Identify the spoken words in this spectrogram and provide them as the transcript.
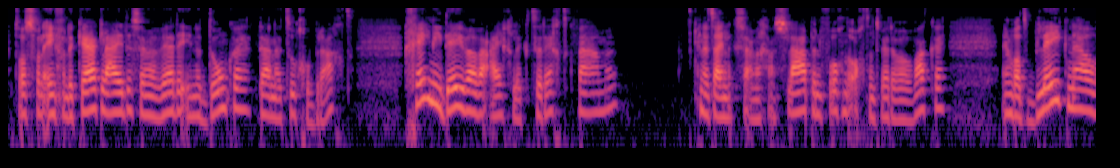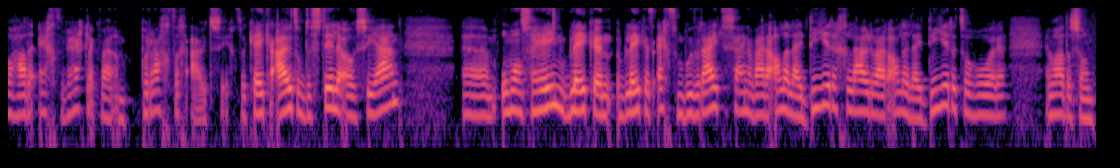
Het was van een van de kerkleiders en we werden in het donker daar naartoe gebracht. Geen idee waar we eigenlijk terecht kwamen. En uiteindelijk zijn we gaan slapen en de volgende ochtend werden we wakker. En wat bleek nou? We hadden echt werkelijk wel een prachtig uitzicht. We keken uit op de stille oceaan. Um, om ons heen bleek, bleek, het echt een boerderij te zijn. Er waren allerlei dierengeluiden, er waren allerlei dieren te horen. En we hadden zo'n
